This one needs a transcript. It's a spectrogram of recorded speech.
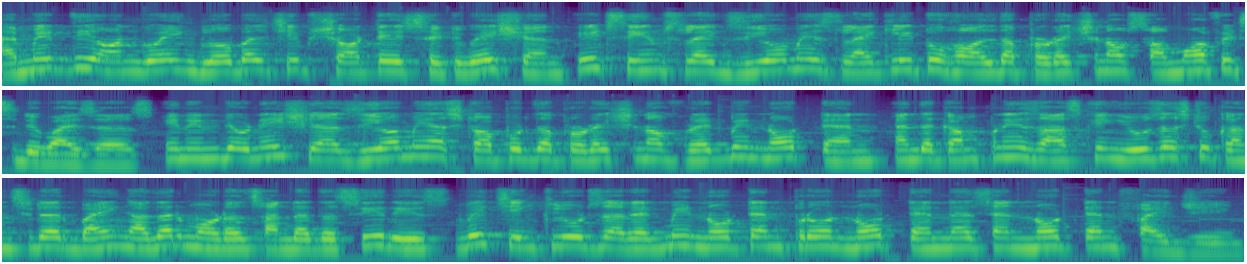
Amid the ongoing global chip shortage situation, it seems like Xiaomi is likely to halt the production of some of its devices. In Indonesia, Xiaomi has stopped the production of Redmi Note 10 and the company is asking users to consider buying other models under the series, which includes a Redmi Note 10 Pro, Note 10s and Note 10 5G.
